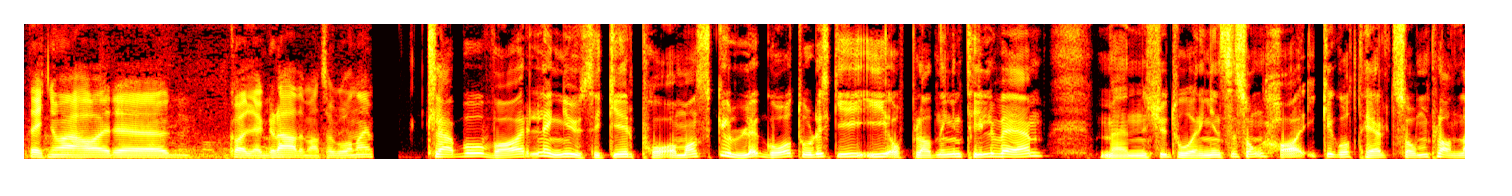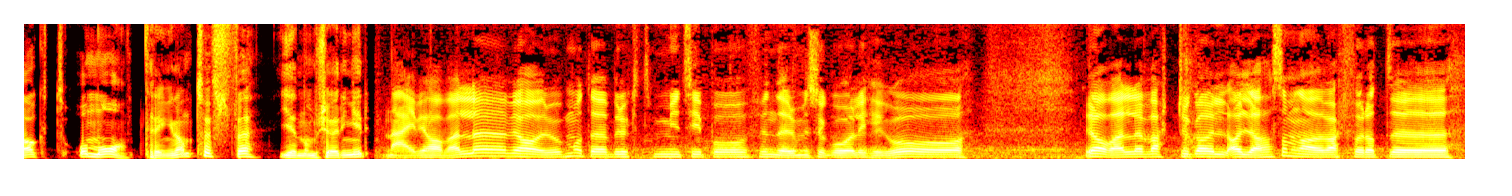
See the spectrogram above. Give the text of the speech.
det er ikke noe jeg har eh, gleder meg til å gå, nei. Klæbo var lenge usikker på om han skulle gå Tour de Ski i oppladningen til VM, men 22-åringens sesong har ikke gått helt som planlagt, og nå trenger han tøffe gjennomkjøringer. Nei, vi har vel vi har jo på en måte brukt mye tid på å fundere om vi skal gå eller ikke gå. og Vi har vel vært, alle sammen har vært for at uh,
